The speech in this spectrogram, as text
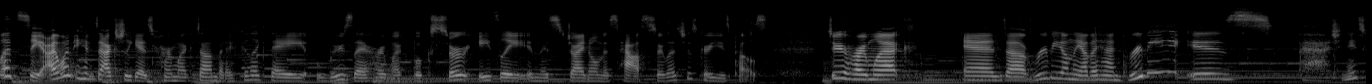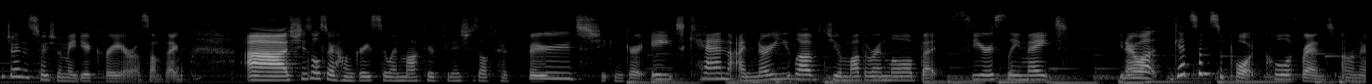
let's see. I want him to actually get his homework done, but I feel like they lose their homework books so easily in this ginormous house. So let's just go use Pearls. Do homework. And uh, Ruby, on the other hand, Ruby is she needs to join the social media career or something. Uh, she's also hungry, so when Marco finishes off her food, she can go eat. Ken, I know you loved your mother in law, but seriously, mate, you know what? Get some support. Call a friend. Oh no,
